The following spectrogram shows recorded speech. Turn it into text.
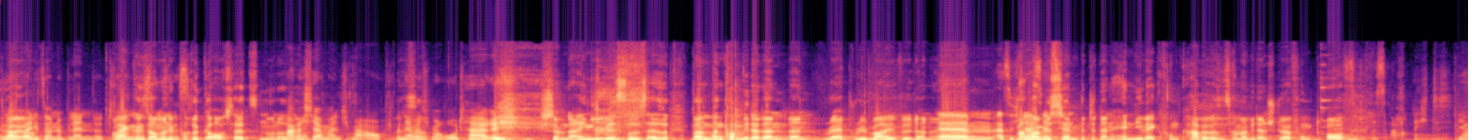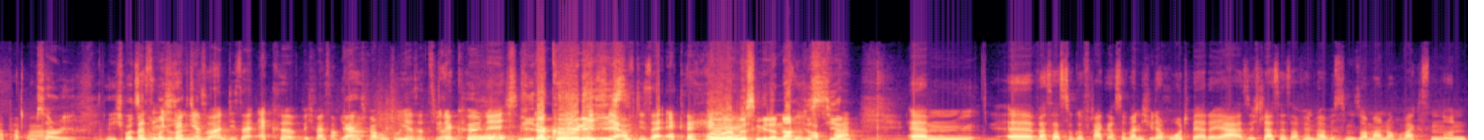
Ja, auch ja. weil die Sonne blendet. Aber du Sagen wir, auch mal eine. Perücke aufsetzen oder Mache so. ich ja manchmal auch. Ich bin Ach ja manchmal rothaarig. Stimmt, eigentlich bist du es. Also, wann, wann kommt wieder dein, dein Red Revival dann eigentlich? ähm, also ich Mach mal ein bisschen bitte dein Handy weg vom Kabel, weil sonst haben wir wieder einen Störfunk drauf. Das ist auch echt. Ja, Papa. I'm sorry. Ich wollte es ja nochmal ich gesagt hänge hier haben. so an dieser Ecke. Ich weiß auch Ja. gar nicht, warum du hier sitzt wie der Dann- König. Wie der König. Ich Ich, hier auf dieser Ecke hänge. so, wir müssen wieder so nachjustieren. Ähm, äh, was hast du gefragt? Ach so, wann ich wieder rot werde? Ja, also ich lasse jetzt auf jeden Fall bis zum Sommer noch wachsen und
